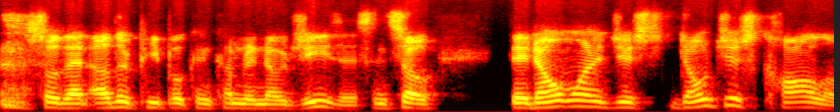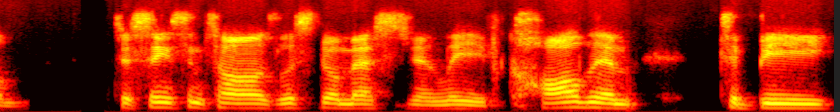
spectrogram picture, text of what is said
so that other people can come to know Jesus. And so they don't want to just, don't just call them to sing some songs, listen to a message and leave. Call them to be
